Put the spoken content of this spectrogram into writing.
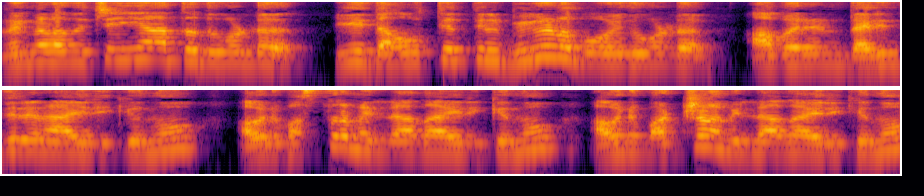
നിങ്ങളത് ചെയ്യാത്തത് കൊണ്ട് ഈ ദൗത്യത്തിൽ വീണു പോയതുകൊണ്ട് അവരൻ ദരിദ്രനായിരിക്കുന്നു അവന് വസ്ത്രമില്ലാതായിരിക്കുന്നു അവന് ഭക്ഷണമില്ലാതായിരിക്കുന്നു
